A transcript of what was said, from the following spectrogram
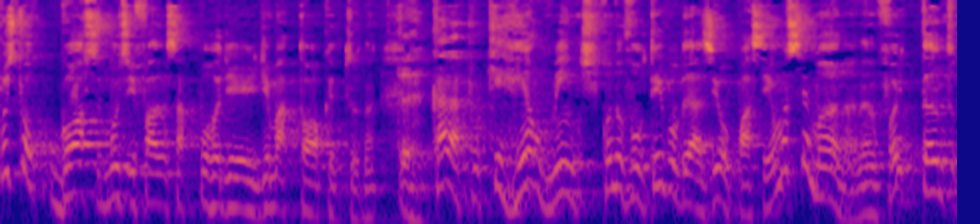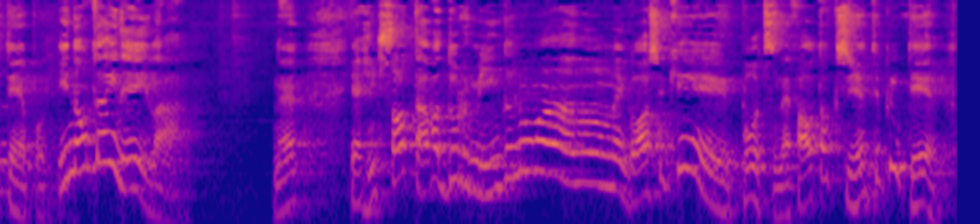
por isso que eu gosto muito de falar dessa porra de, de matoca e tudo, né? É. Cara, porque realmente, quando eu voltei pro Brasil, eu passei uma semana, né? Não foi tanto tempo. E não treinei lá. Né? E a gente só tava dormindo numa, num negócio que, putz, né? Falta oxigênio o tempo inteiro.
